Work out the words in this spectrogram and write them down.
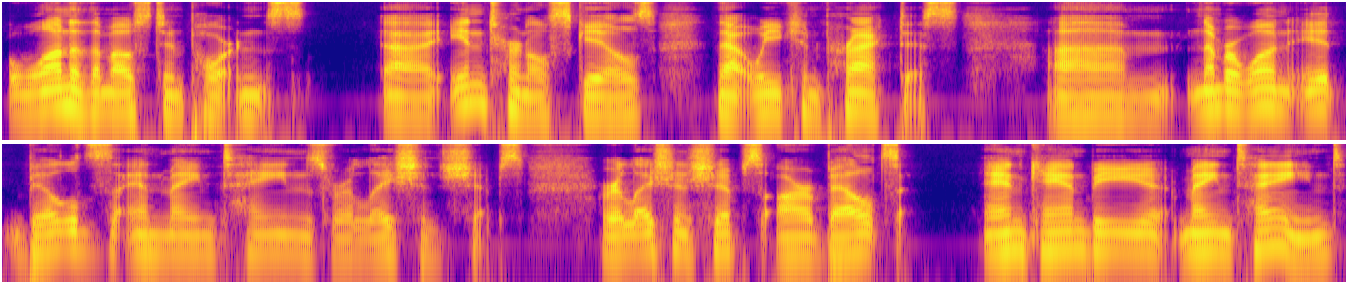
one of the most important uh, internal skills that we can practice. Um, number one, it builds and maintains relationships. Relationships are built and can be maintained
